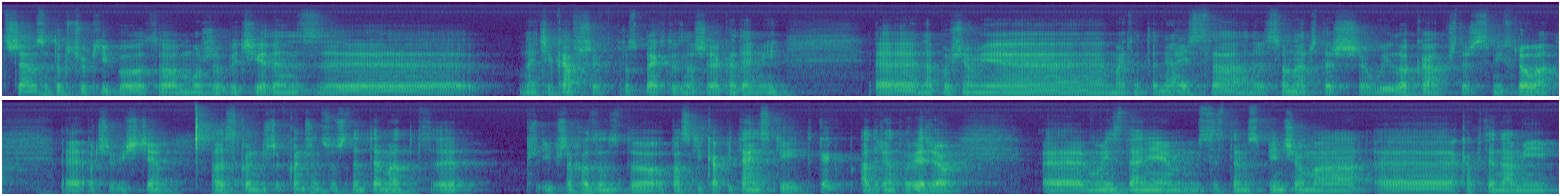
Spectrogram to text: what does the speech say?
Trzymam za to kciuki, bo to może być jeden z e, najciekawszych prospektów z naszej akademii. E, na poziomie Mike'a Danielsa, Nelsona, czy też Willocka, czy też Smith Rowa e, oczywiście. Ale skończ, kończąc już ten temat e, i przechodząc do opaski kapitańskiej, tak jak Adrian powiedział, e, moim zdaniem system z pięcioma e, kapitanami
